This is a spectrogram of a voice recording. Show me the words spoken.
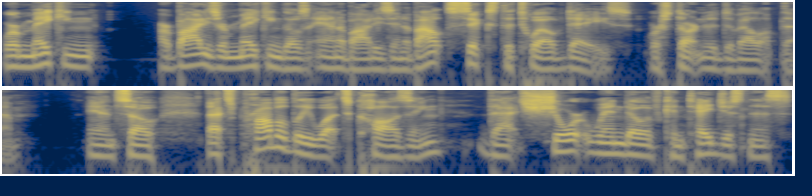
we're making our bodies are making those antibodies in about six to 12 days. We're starting to develop them. And so that's probably what's causing that short window of contagiousness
